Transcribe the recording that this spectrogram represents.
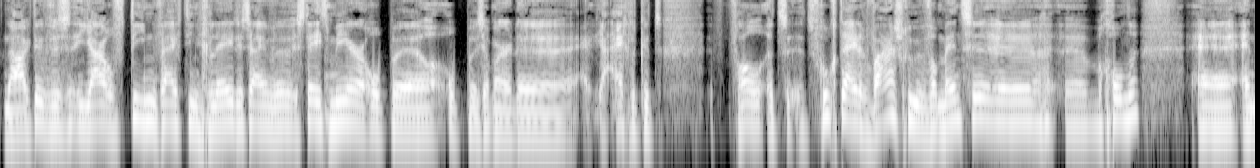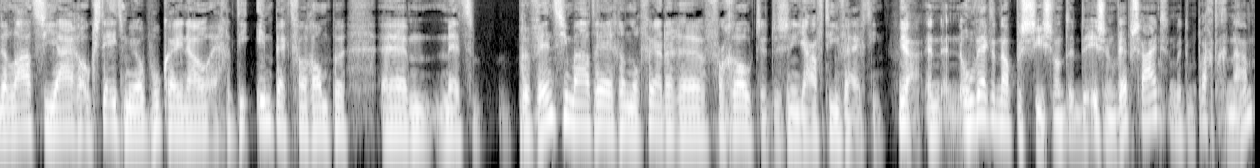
Nou, ik denk dat een jaar of 10, 15 geleden zijn we steeds meer op, uh, op zeg maar de, ja, eigenlijk het, vooral het, het vroegtijdig waarschuwen van mensen uh, uh, begonnen. en de laatste jaren ook steeds meer op hoe kan je nou eigenlijk die impact van rampen met preventiemaatregelen nog verder uh, vergroten. Dus een jaar of 10, 15. Ja, en, en, hoe werkt het nou precies? Want er is een website met een prachtige naam.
